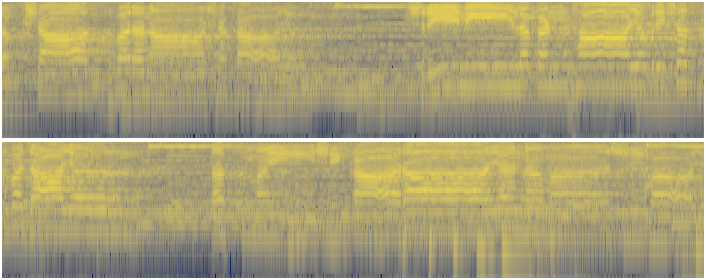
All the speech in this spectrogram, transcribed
दक्षाध्वरनाशकाय श्रीनीलकण्ठाय वृषध्वजाय। तस्मै शिकाराय नमः शिवाय।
